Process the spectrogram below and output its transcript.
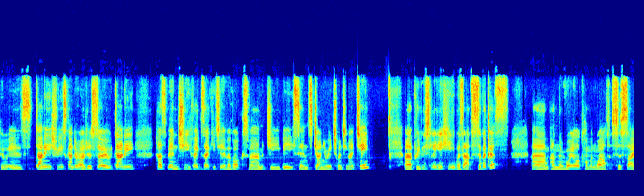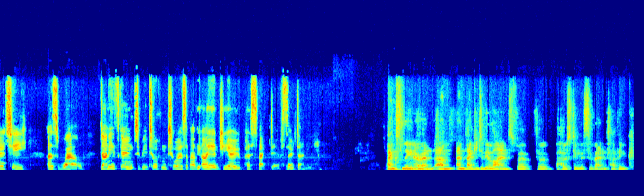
who is Danny Sriskandarajah. So Danny has been Chief Executive of Oxfam GB since January 2019. Uh, previously, he was at Civicus um, and the Royal Commonwealth Society as well. Danny's going to be talking to us about the INGO perspective. So Danny. Thanks, Lena, and um, and thank you to the Alliance for for hosting this event. I think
